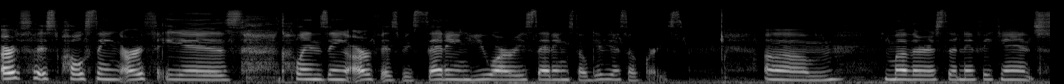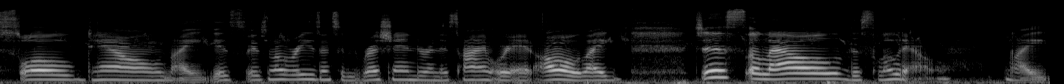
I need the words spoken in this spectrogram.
earth is pulsing earth is cleansing earth is resetting you are resetting so give yourself grace um mother is significant slow down like it's it's no reason to be rushing during this time or at all like just allow the slowdown like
